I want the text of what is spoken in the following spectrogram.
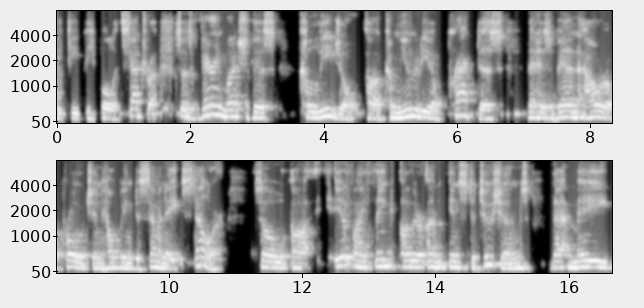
IT people, etc. So it's very much this collegial uh, community of practice that has been our approach in helping disseminate Stellar. So uh, if I think other un- institutions that may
